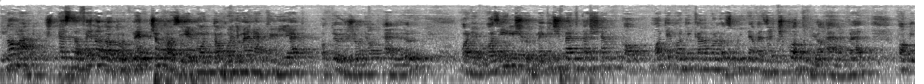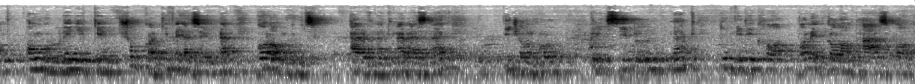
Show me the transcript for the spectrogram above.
Na már most, ezt a feladatot nem csak azért mondtam, hogy meneküljek a törzsanyag elől, hanem azért is, hogy megismertessem a matematikában az úgynevezett spatula elvet, amit angolul egyébként sokkal kifejezőbben galambuc elvnek neveznek, pigeonhole principle-nek. Tudnidik, ha van egy galambházba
